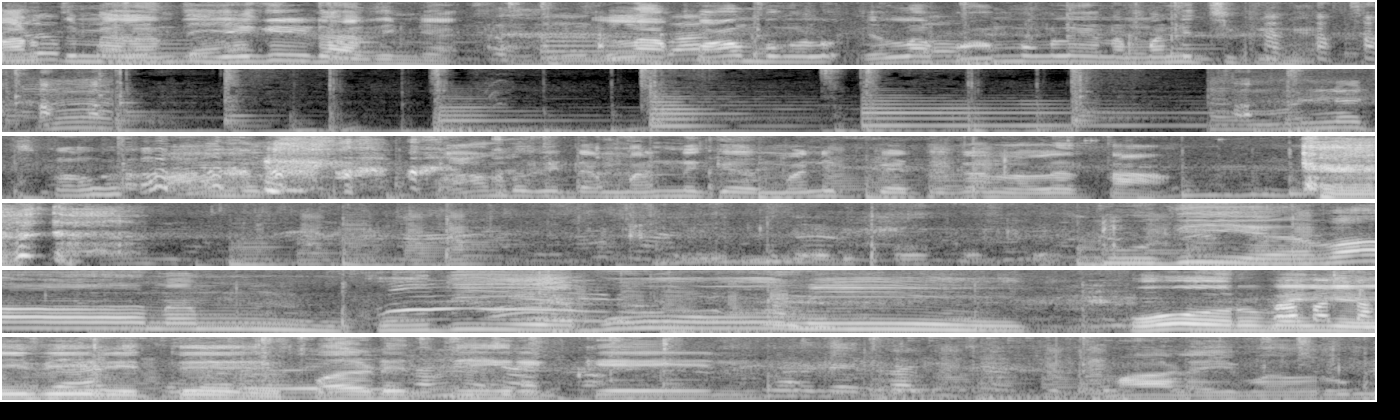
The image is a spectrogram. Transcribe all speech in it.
மரத்து மேலே வந்து எகிரிடாதீங்க. எல்லா பாம்புங்களும் எல்லா பாம்புங்களும் என்னை மன்னிச்சுக்கோங்க. வச்சுக்கோங்க பாம்பு பாம்பு கிட்ட மண்ணுக்கு மன்னிப்பு கேட்டுட்டா நல்லது தான் புதிய வானம் புதிய பூமி போர்வையை விரித்து படுத்திருக்கேன். மாலை வரும்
